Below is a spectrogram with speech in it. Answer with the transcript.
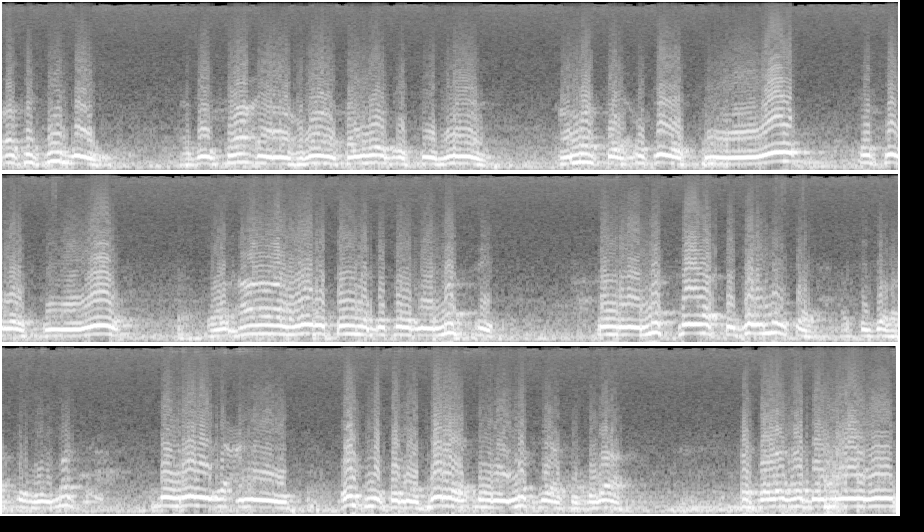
waa kasiibeen haddii saaci noqdaan kalahood ay siibmaan amase usuga siiyo usuga siiyo أخي السيو أخي السيو والحال هو رسولنا بطور المسح دور المسح والسجر ملكة السجرة دور المسح دور يعني اسمك مجرى دور المسح السجرة فسلق دميه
